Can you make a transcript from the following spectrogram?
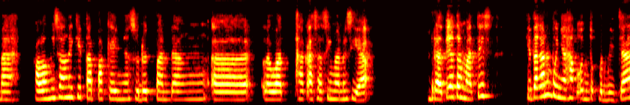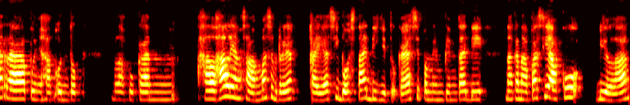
nah kalau misalnya kita pakainya sudut pandang uh, lewat hak asasi manusia berarti otomatis kita kan punya hak untuk berbicara punya hak untuk melakukan hal-hal yang sama sebenarnya kayak si bos tadi gitu, kayak si pemimpin tadi. Nah, kenapa sih aku bilang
